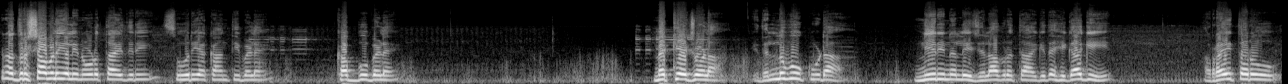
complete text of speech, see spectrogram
ಇನ್ನು ದೃಶ್ಯಾವಳಿಯಲ್ಲಿ ನೋಡುತ್ತಾ ಇದ್ದೀರಿ, ಸೂರ್ಯಕಾಂತಿ ಬೆಳೆ, ಕಬ್ಬು ಬೆಳೆ, ಮೆಕ್ಕೆಜೋಳ, ಇದೆಲ್ಲವೂ ಕೂಡ ನೀರಿನಲ್ಲಿ ಜಲಾವೃತ ಆಗಿದೆ. ಹೀಗಾಗಿ ರೈತರು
